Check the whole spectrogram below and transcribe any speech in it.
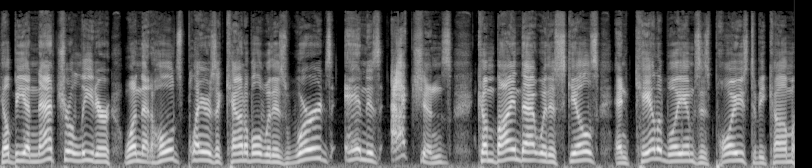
He'll be a natural leader, one that holds players accountable with his words and his actions. Combine that with his skills, and Caleb Williams is poised to become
